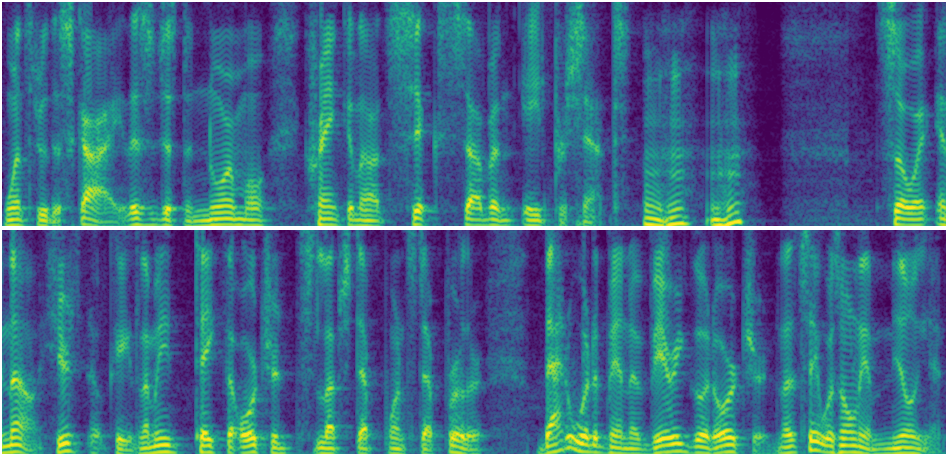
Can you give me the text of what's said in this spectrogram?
went through the sky. This is just a normal cranking out six, seven, eight percent. Mm-hmm. Mm-hmm. So, and now here's okay. Let me take the orchard step one step further. That would have been a very good orchard. Let's say it was only a million.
